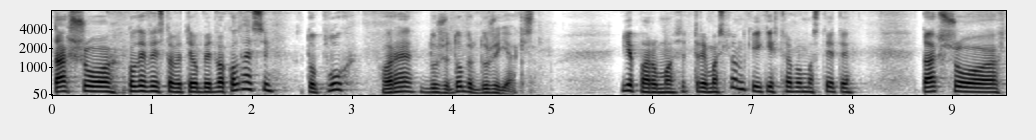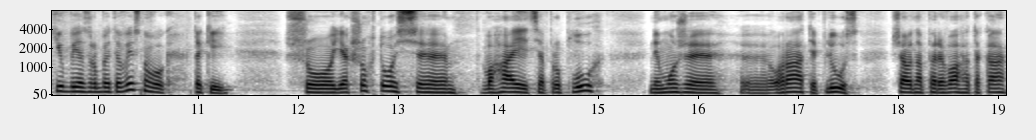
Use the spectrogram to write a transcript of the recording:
Так що, коли виставити обидва колесі, то плуг горе дуже добре, дуже якісно. Є пару три масльонки, яких треба мастити. Так що хотів би я зробити висновок такий, що якщо хтось е, вагається про плуг, не може е, орати, плюс ще одна перевага така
